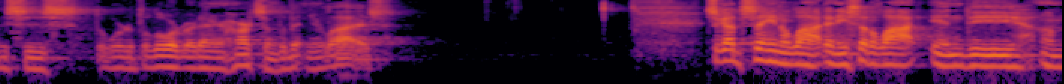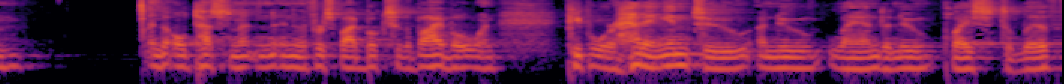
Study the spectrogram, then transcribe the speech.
This is the word of the Lord right on your hearts and live it in your lives. So God's saying a lot, and He said a lot in the um, in the Old Testament and in the first five books of the Bible when people were heading into a new land, a new place to live.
